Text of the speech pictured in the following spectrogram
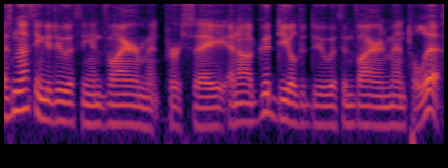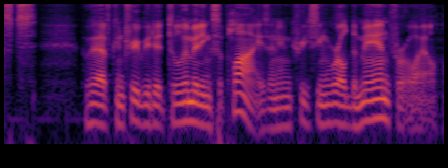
has nothing to do with the environment per se, and a good deal to do with environmentalists who have contributed to limiting supplies and increasing world demand for oil.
